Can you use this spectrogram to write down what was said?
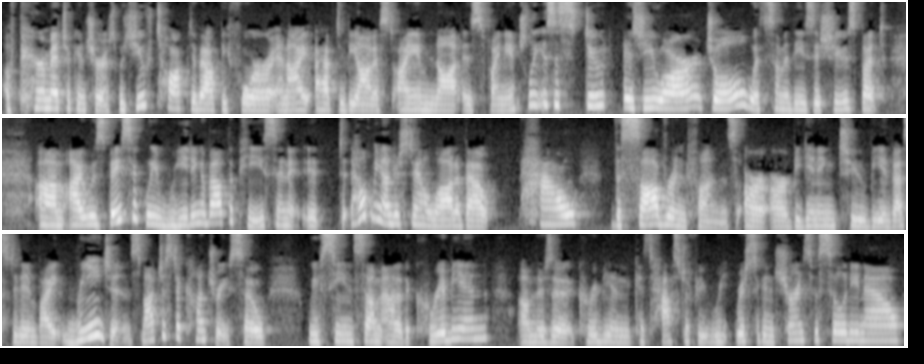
of parametric insurance, which you've talked about before. And I, I, have to be honest, I am not as financially as astute as you are, Joel, with some of these issues. But um, I was basically reading about the piece, and it, it helped me understand a lot about how the sovereign funds are, are beginning to be invested in by regions, not just a country. So we've seen some out of the Caribbean. Um, there's a Caribbean catastrophe risk insurance facility now,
